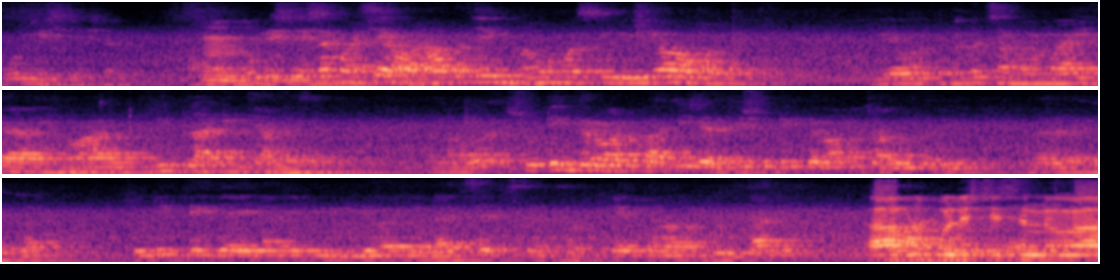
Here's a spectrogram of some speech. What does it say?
પોલીસ સ્ટેશન. પોલીસ સ્ટેશનમાં છે આના પછી નવું મસ્ત વીડિયો આવે એ જાય પ્રી પ્લાનિંગ ચાલે છે. અને હવે શૂટિંગ કરવાનું બાકી છે હજી શૂટિંગ કરવાનું ચાલુ કર્યું. એટલે શૂટિંગ થઈ જાય એના જે વીડિયો એટલે લાઈક સબસ્ક્રાઈબ કરવાનું ભૂલતા નહીં. આ આપણું પોલીસ સ્ટેશનનું આ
